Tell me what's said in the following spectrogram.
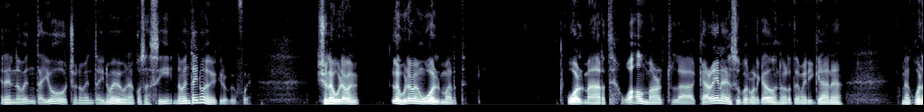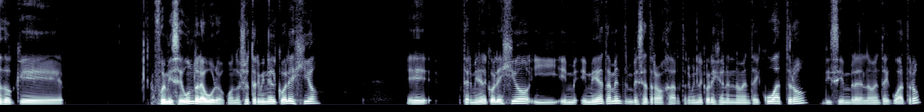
En el 98, 99, una cosa así, 99 creo que fue. Yo laburaba laburaba en Walmart. Walmart, Walmart, la cadena de supermercados norteamericana. Me acuerdo que fue mi segundo laburo. Cuando yo terminé el colegio, eh, terminé el colegio y inmediatamente empecé a trabajar. Terminé el colegio en el 94, diciembre del 94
